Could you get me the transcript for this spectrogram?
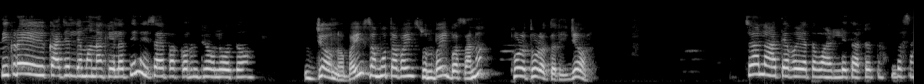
तिकडे काजलने मना केला तिने स्वयंपाक करून ठेवलं होतं. जेव ना बाई समोता बाई सुन बसा ना. थोडं थोडं तरी जेव. चला आत्याबाई आता वाढले ताटात. बसा.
